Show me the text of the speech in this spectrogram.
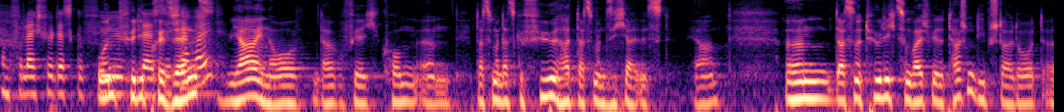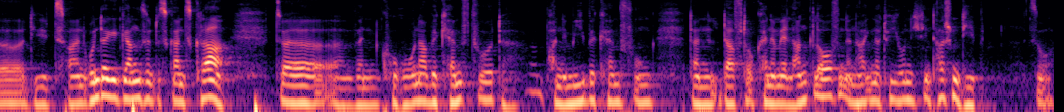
Und vielleicht für das Gefühl Und für die Präsenz. Sicherheit? Ja, genau, darauf werde ich kommen, ähm, dass man das Gefühl hat, dass man sicher ist. Ja. Ähm, dass natürlich zum Beispiel der Taschendiebstahl dort, äh, die Zahlen runtergegangen sind, ist ganz klar. Äh, wenn Corona bekämpft wird, Pandemiebekämpfung, dann darf da auch keiner mehr langlaufen, dann habe ich natürlich auch nicht den Taschendieb. So.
